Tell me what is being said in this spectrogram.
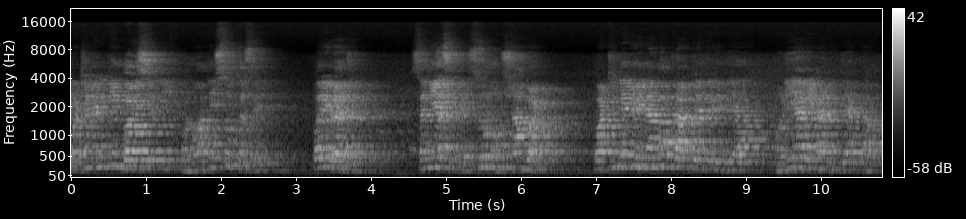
પઠને કે ભવિષ્યથી ભણવાથી શું થશે? પરિવર્તન સંન્યાસી કે શૃણુ, સાંભળ. પઠને વિનામાં પ્રાપ્ત પ્રાપ્યતે વિદ્યા ભણ્યા વિના વિદ્યા પ્રાપ્ત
